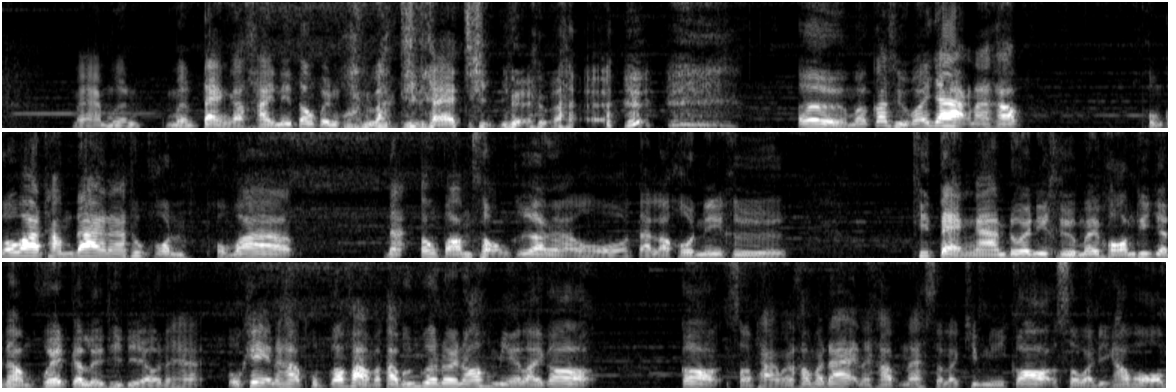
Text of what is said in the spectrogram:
แห มเหมือนเหมือนแต่งกับใครนี่ต้องเป็นความรักที่แท้จริงเลยวะเออ มันก็ถือว่ายากนะครับ ผมก็ว่าทำได้นะทุกคน ผมว่านะต้องปั๊มสองเครื่องอะโอ้โห แต่ละคนนี่คือที่แต่งงานด้วยนี่คือไม่พร้อมที่จะทำเควสกันเลยทีเดียวนะฮะ โอเคนะครับ ผมก็ฝากไว้กับเพื่อนๆด้วยเนาะ มีอะไรก็ก็สอบถามกันเข้ามาได้นะครับนะสำหรับคลิปนี้ก็สวัสดีครับผม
